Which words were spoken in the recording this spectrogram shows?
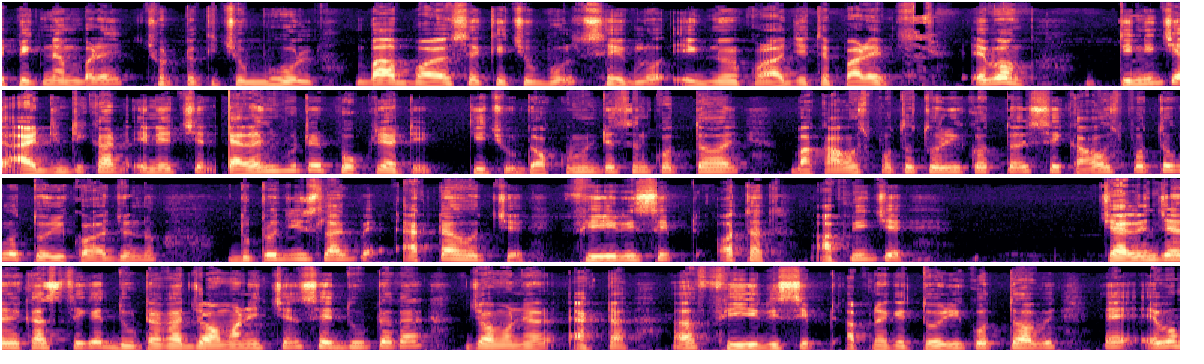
এপিক নাম্বারে ছোট্ট কিছু ভুল বা বয়সে কিছু ভুল সেগুলো ইগনোর করা যেতে পারে। এবং তিনি যে আইডেন্টি কার্ড এনেছেন চ্যালেঞ্জ ভোটের প্রক্রিয়াটি কিছু ডকুমেন্টেশন করতে হয় বা কাগজপত্র তৈরি করতে হয়। সেই কাগজপত্রগুলো তৈরি করার জন্য দুটো জিনিস লাগবে। একটা হচ্ছে ফি রিসিপ্ট অর্থাৎ আপনি যে চ্যালেঞ্জারের কাছ থেকে দু টাকা জমা নিচ্ছেন। সেই দু টাকা জমা নেওয়ার একটা ফি রিসিপ্ট আপনাকে তৈরি করতে হবে এবং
